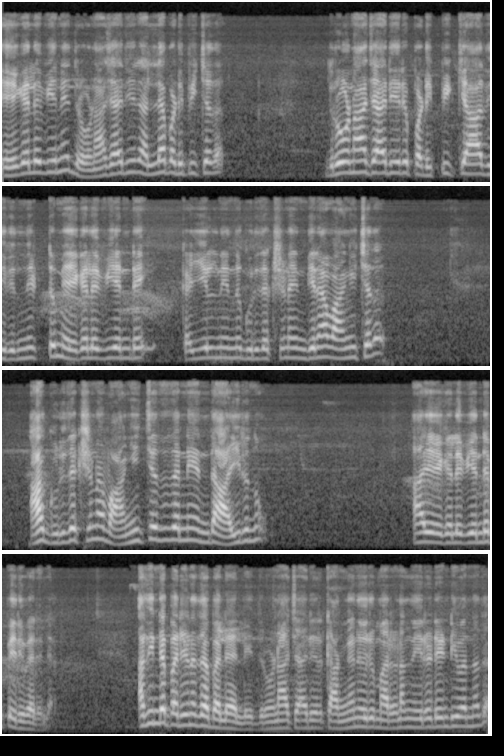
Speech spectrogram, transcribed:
ഏകലവ്യനെ ദ്രോണാചാര്യരല്ല പഠിപ്പിച്ചത്. ദ്രോണാചാര്യർ പഠിപ്പിക്കാതിരുന്നിട്ടും ഏകലവ്യന്റെ കയ്യിൽ നിന്ന് ഗുരുദക്ഷിണ എന്തിനാ വാങ്ങിച്ചത്? ആ ഗുരുദക്ഷിണ വാങ്ങിച്ചത് തന്നെ എന്തായിരുന്നു? ആ ഏകലവ്യന്റെ പെരുവരൽ അതിന്റെ പരിണത ഫലമല്ലേ ദ്രോണാചാര്യർക്ക് അങ്ങനെ ഒരു മരണം നേരിടേണ്ടി വന്നത്?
